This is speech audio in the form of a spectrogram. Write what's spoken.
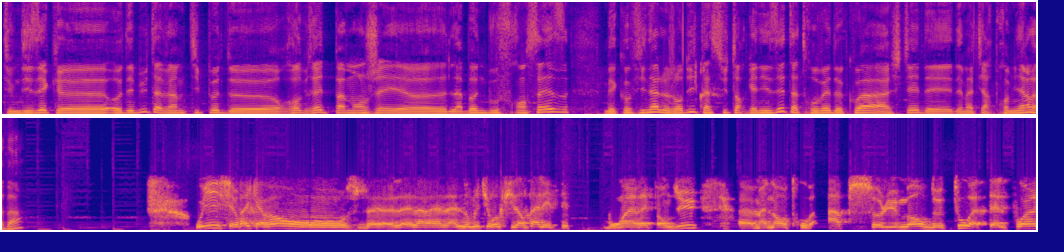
Tu me disais que au début, tu avais un petit peu de regret de pas manger euh, de la bonne bouffe française, mais qu'au final, aujourd'hui, tu as su t'organiser, tu as trouvé de quoi acheter des, des matières premières là-bas? Oui, c'est vrai qu'avant, la, la, la, nourriture occidentale était moins répandu. Euh, maintenant, on trouve absolument de tout à tel point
